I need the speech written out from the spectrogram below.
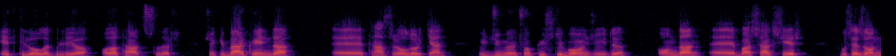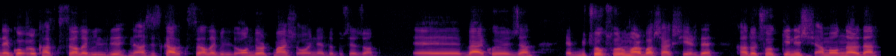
etkili olabiliyor o da tartışılır. Çünkü Berkay'ın da e, transfer olurken hücum yönü çok güçlü bir oyuncuydu. Ondan e, Başakşehir bu sezon ne gol katkısı alabildi ne asist katkısı alabildi. 14 maç oynadı bu sezon e, Berkay Özcan. E, Birçok sorun var Başakşehir'de. Kadro çok geniş ama onlardan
